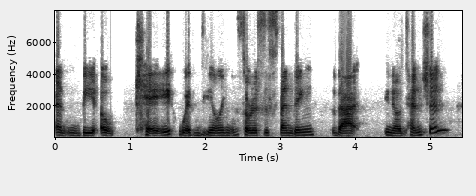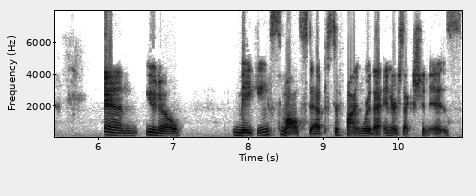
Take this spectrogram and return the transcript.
and be okay with dealing sort of suspending that you know tension and you know making small steps to find where that intersection is.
